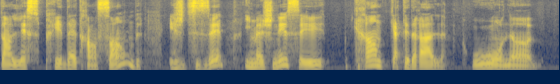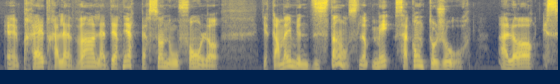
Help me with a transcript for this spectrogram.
dans l'esprit d'être ensemble. Et je disais, imaginez ces grandes cathédrales où on a un prêtre à l'avant, la dernière personne au fond, là, il y a quand même une distance, mais ça compte toujours. Alors, est-ce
